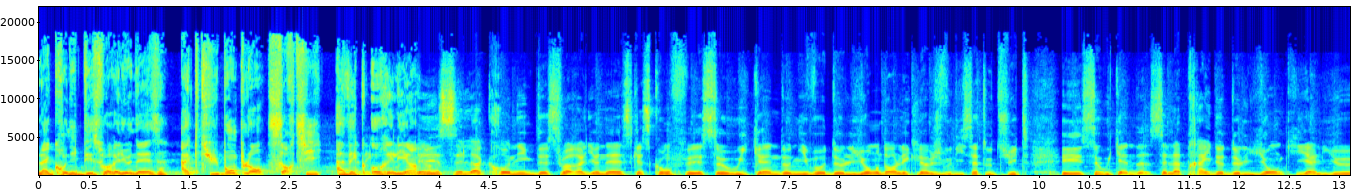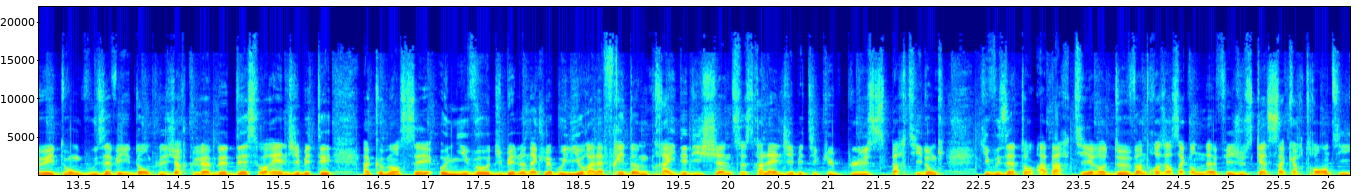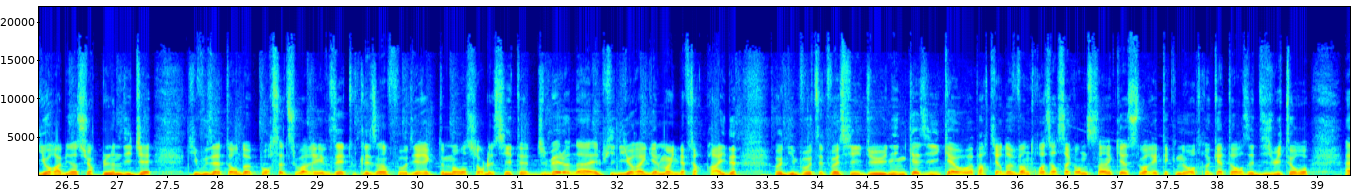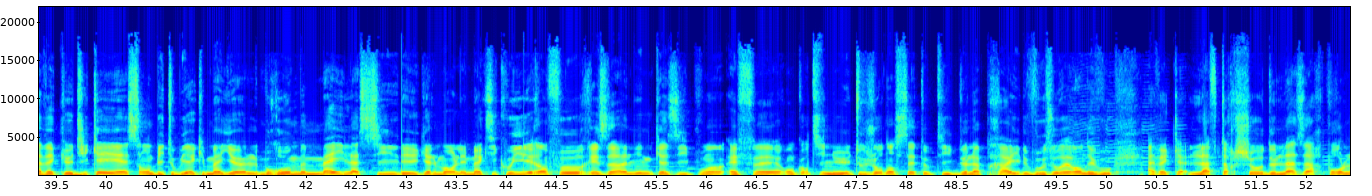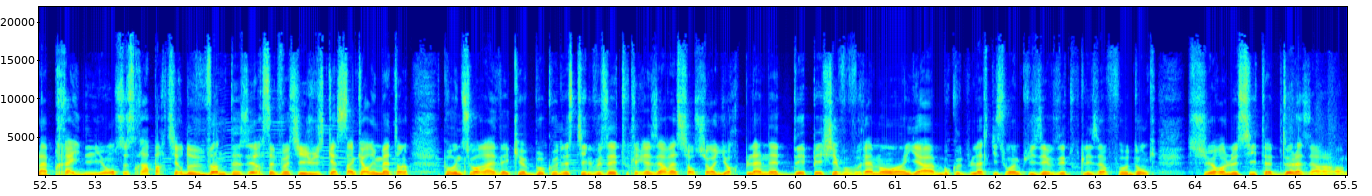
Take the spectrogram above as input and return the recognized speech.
La chronique des soirées lyonnaises, actu, bon plan, sortie avec Aurélien. Et c'est la chronique des soirées lyonnaises. Qu'est-ce qu'on fait ce week-end au niveau de Lyon dans les clubs? Je vous dis ça tout de suite. Et ce week-end, c'est la Pride de Lyon qui a lieu. Et donc, vous avez dans plusieurs clubs des soirées LGBT. À commencer au niveau du Bellona Club où il y aura la Freedom Pride Edition. Ce sera la LGBTQ partie donc qui vous attend à partir de 23h59 et jusqu'à 5h30. Il y aura bien sûr plein de DJ qui vous attendent pour cette soirée. Vous avez toutes les infos directement sur le site du Bellona. Et puis il y aura également une After Pride au niveau cette fois-ci du Ninkasi KO à partir de 23h55. Soirée techno entre 14 et 18 euros avec JKS en B2B avec Mayel, Broom, Mail Acid et également les Maxi Queer, info, Reza, ninkasi.fr. On continue toujours dans cette optique de la Pride. Vous aurez rendez-vous avec l'after show de Lazare pour la Pride Lyon. Ce sera à partir de 22h cette fois-ci jusqu'à 5h du matin pour une soirée avec beaucoup de style. Vous avez toutes les réservations sur Your Plan dépêchez-vous vraiment, hein. il y a beaucoup de places qui sont épuisées, vous avez toutes les infos donc sur le site de Lazare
